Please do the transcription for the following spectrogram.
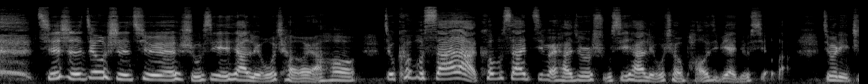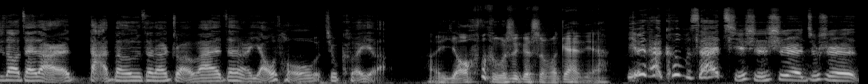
其实就是去熟悉一下流程，然后就科目三啊，科目三基本上就是熟悉一下流程，跑几遍就行了。就是你知道在哪儿打灯，在哪儿转弯，在哪儿摇头就可以了。啊，摇头是个什么概念？因为它科目三其实是就是，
